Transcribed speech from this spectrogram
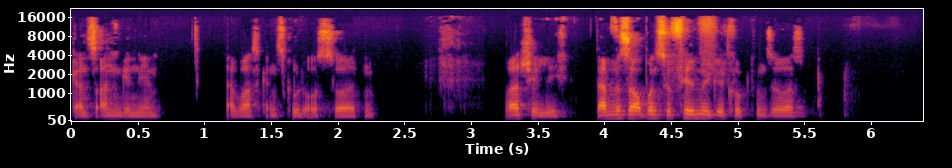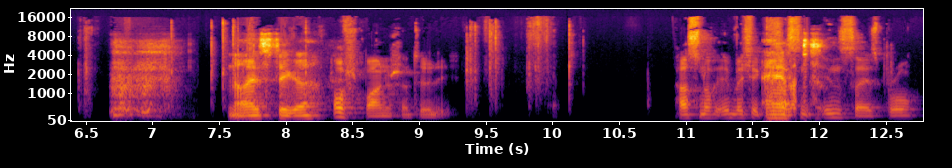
ganz angenehm. Da war es ganz gut auszuhalten. War chillig. Da haben wir so ab und zu Filme geguckt und sowas. nice, Digga. Auf Spanisch natürlich. Hast du noch irgendwelche Äh, krassen was- Insights, Bro,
